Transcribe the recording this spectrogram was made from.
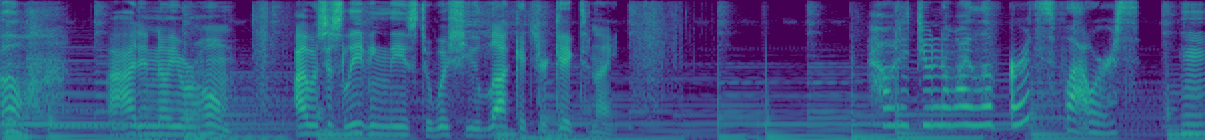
Oh, I didn't know you were home. I was just leaving these to wish you luck at your gig tonight. How did you know I love Earth's flowers? Hmm?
